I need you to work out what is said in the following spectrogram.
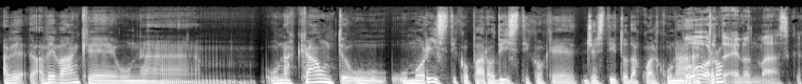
aveva anche un. Um, un account umoristico, parodistico che è gestito da qualcun altro. Board Elon Musk.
